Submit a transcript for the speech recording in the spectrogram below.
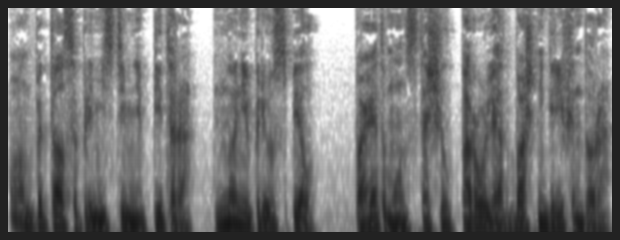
Он пытался принести мне Питера, но не преуспел. Поэтому он стащил пароли от башни Гриффиндора.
